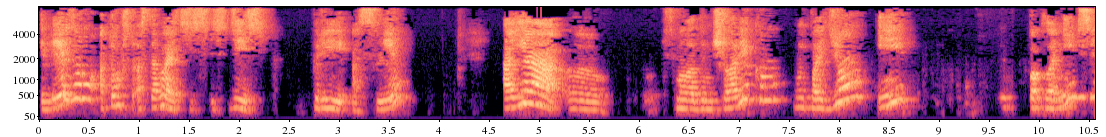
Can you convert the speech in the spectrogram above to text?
Элезеру о том, что оставайтесь здесь при осле, а я э, с молодым человеком, мы пойдем и поклонимся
